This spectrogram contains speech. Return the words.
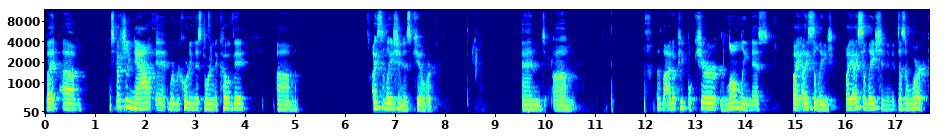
But um, especially now, eh, we're recording this during the COVID. Um, isolation is killer. And um, a lot of people cure loneliness by isolation by isolation and it doesn't work.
